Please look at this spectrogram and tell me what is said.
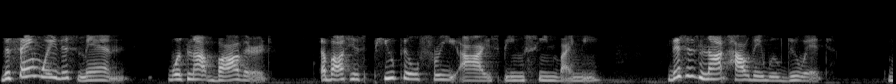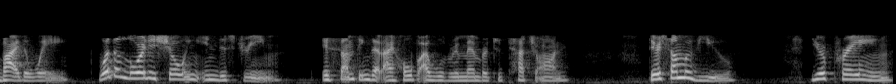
the same way this man was not bothered about his pupil-free eyes being seen by me. This is not how they will do it, by the way. What the Lord is showing in this dream is something that I hope I will remember to touch on. There's some of you, you're praying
